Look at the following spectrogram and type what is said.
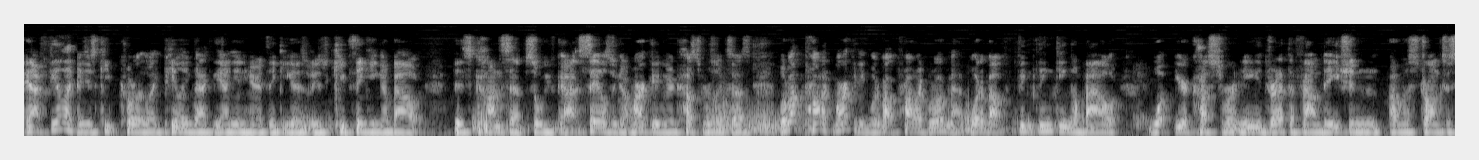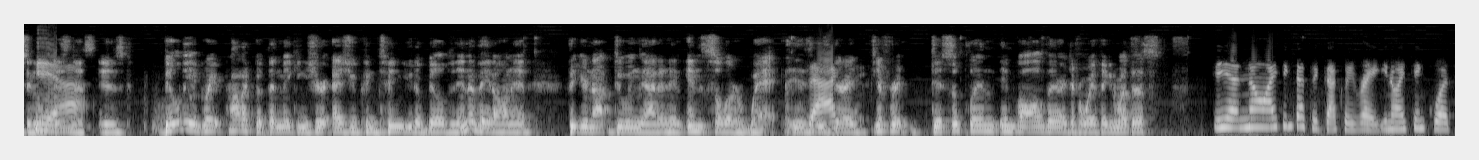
And I feel like I just keep like peeling back the onion here, thinking as we just keep thinking about this concept. So we've got sales, we've got marketing, we've got customer success. What about product marketing? What about product roadmap? What about thinking about what your customer needs right at the foundation of a strong, sustainable yeah. business is building a great product, but then making sure as you continue to build and innovate on it, that you're not doing that in an insular way. Is, exactly. is there a different discipline involved there, a different way of thinking about this? Yeah, no, I think that's exactly right. You know, I think what's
